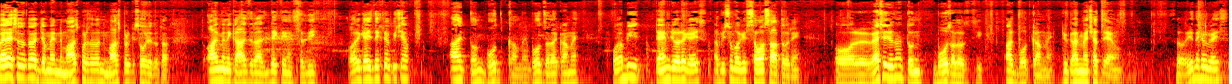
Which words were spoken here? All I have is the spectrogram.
पहले ऐसा होता था, जब मैं नमाज़ पढ़ता था, नमाज़ पढ़ के सो जाता था तो आज मैंने कहा, जरा देखते हैं सर्दी। और गैस देखते हो पीछे आप। आज तो बहुत कम है, बहुत ज़्यादा कम है। और अभी टाइम जो हो रहा है गैस अभी सुबह के सवा सात हो रहे हैं। और वैसे जो ना तुम बहुत ज़्यादा होती थी। आज बहुत कम है, क्योंकि आज मैं छत आया हूँ। तो ये देख देखो गैस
